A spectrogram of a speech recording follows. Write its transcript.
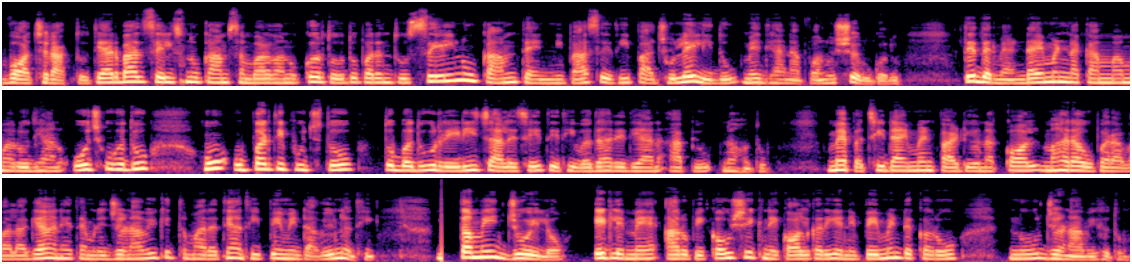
વોચ રાખતો. ત્યારબાદ સેલ્સનું કામ સંભાળવાનું કરતો હતો પરંતુ સેલનું કામ તેની પાસેથી પાછું લઈ લીધું. મેં ધ્યાન આપવાનું શરૂ કર્યું. તે દરમિયાન ડાયમંડના કામમાં મારું ધ્યાન ઓછું હતું. હું ઉપરથી પૂછતો તો બધું રેડી ચાલે છે, તેથી વધારે ધ્યાન આપ્યું ન હતું. મેં પછી ડાયમંડ પાર્ટીઓના કોલ મારા ઉપર આવવા લાગ્યા અને તેમણે જણાવ્યું કે તમારા ત્યાંથી પેમેન્ટ આવ્યું નથી. તમે જોઈ લો એટલે મેં આરોપી કૌશિકને કોલ કરી અને પેમેન્ટ કરોનું જણાવ્યું હતું.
